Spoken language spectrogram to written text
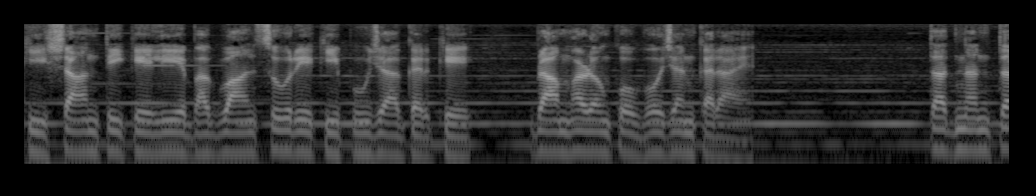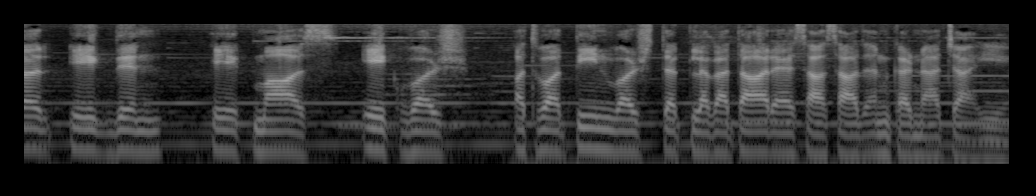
की शांति के लिए भगवान सूर्य की पूजा करके ब्राह्मणों को भोजन कराएँ। तदनंतर एक दिन, एक मास, एक वर्ष अथवा तीन वर्ष तक लगातार ऐसा साधन करना चाहिए।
